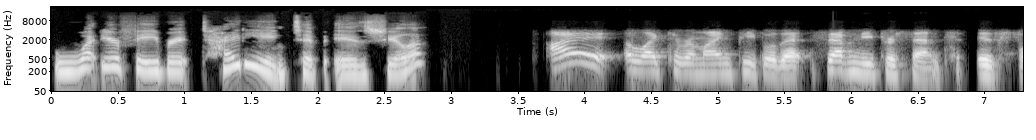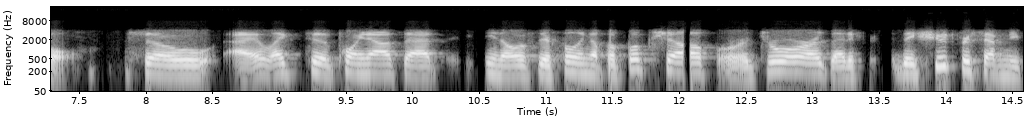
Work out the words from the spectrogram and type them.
what your favorite tidying tip is, Sheila. I like to remind people that 70% is full. So I like to point out that, you know, if they're filling up a bookshelf or a drawer, that if they shoot for 70%,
